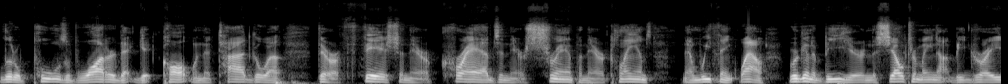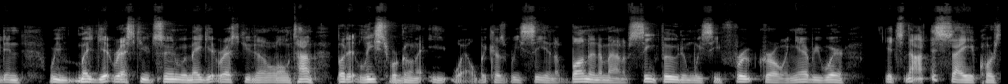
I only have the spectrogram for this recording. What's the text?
little pools of water that get caught when the tide go out, there are fish and there are crabs and there are shrimp and there are clams. And we think, wow, we're going to be here and the shelter may not be great and we may get rescued soon. We may get rescued in a long time, but at least we're going to eat well because we see an abundant amount of seafood and we see fruit growing everywhere. It's not to say, of course,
